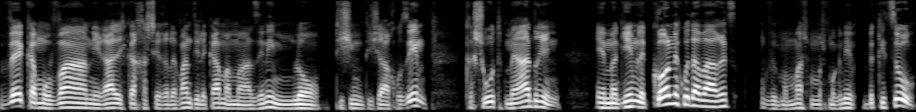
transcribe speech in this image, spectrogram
וכמובן, נראה לי ככה שרלוונטי לכמה מאזינים, אם לא 99 אחוזים, כשרות מהדרין. הם מגיעים לכל נקודה בארץ, וממש ממש מגניב. בקיצור,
